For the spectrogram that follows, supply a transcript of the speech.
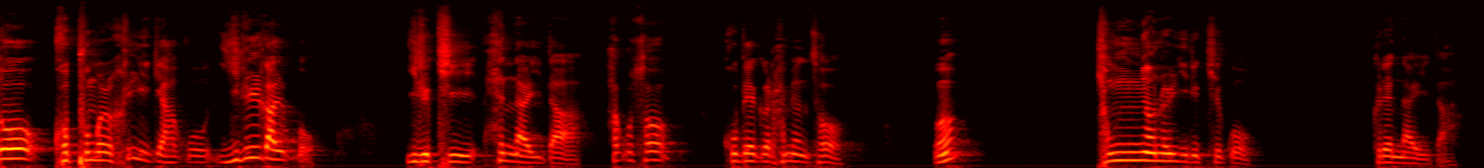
또 거품을 흘리게 하고 이를 갈고 이렇게 했나이다 하고서 고백을 하면서 어? 경련을 일으키고 그랬나이다.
